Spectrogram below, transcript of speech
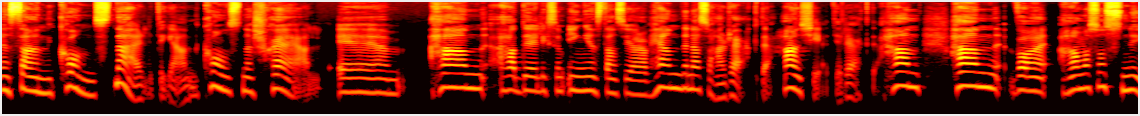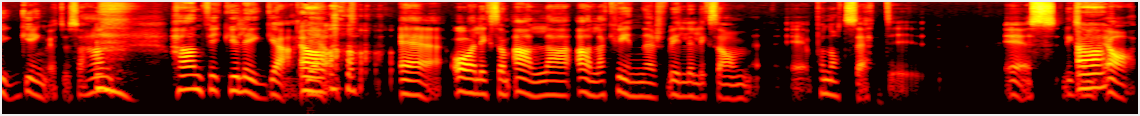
en sann konstnär lite grann, konstnärssjäl. Eh, han hade liksom ingenstans att göra av händerna så han rökte. Han kedjerökte. Han, han, var, han var som snygging, vet du, så han, han fick ju ligga Ja. jämt. Eh, och liksom alla, alla kvinnor ville liksom eh, på något sätt eh, liksom, Ja. ja.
